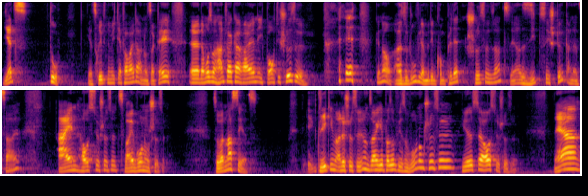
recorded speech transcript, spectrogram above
Jetzt du. Jetzt rief nämlich der Verwalter an und sagt, hey, äh, da muss man Handwerker rein, ich brauche die Schlüssel. genau, also du wieder mit dem kompletten Schlüsselsatz, ja, 70 Stück an der Zahl, ein Haustürschlüssel, zwei Wohnungsschlüssel. So, was machst du jetzt? Ich lege ihm alle Schlüssel hin und sage, hier, pass auf, hier ist ein Wohnungsschlüssel, hier ist der Haustürschlüssel. Naja,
